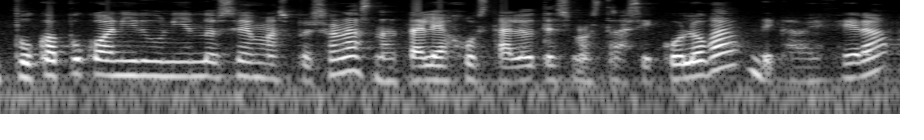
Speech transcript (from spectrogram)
poco a poco han ido uniéndose más personas. Natalia Jostalote es nuestra psicóloga de cabecera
